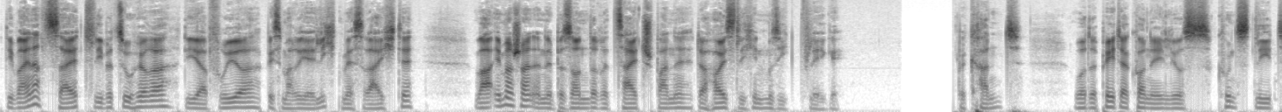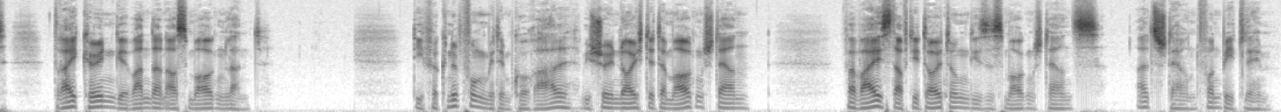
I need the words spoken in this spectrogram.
Die Weihnachtszeit, liebe Zuhörer, die ja früher bis Maria Lichtmess reichte, war immer schon eine besondere Zeitspanne der häuslichen Musikpflege. Bekannt wurde Peter Cornelius Kunstlied Drei Könige wandern aus Morgenland. Die Verknüpfung mit dem Choral Wie schön leuchtet der Morgenstern verweist auf die Deutung dieses Morgensterns als Stern von Bethlehem.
